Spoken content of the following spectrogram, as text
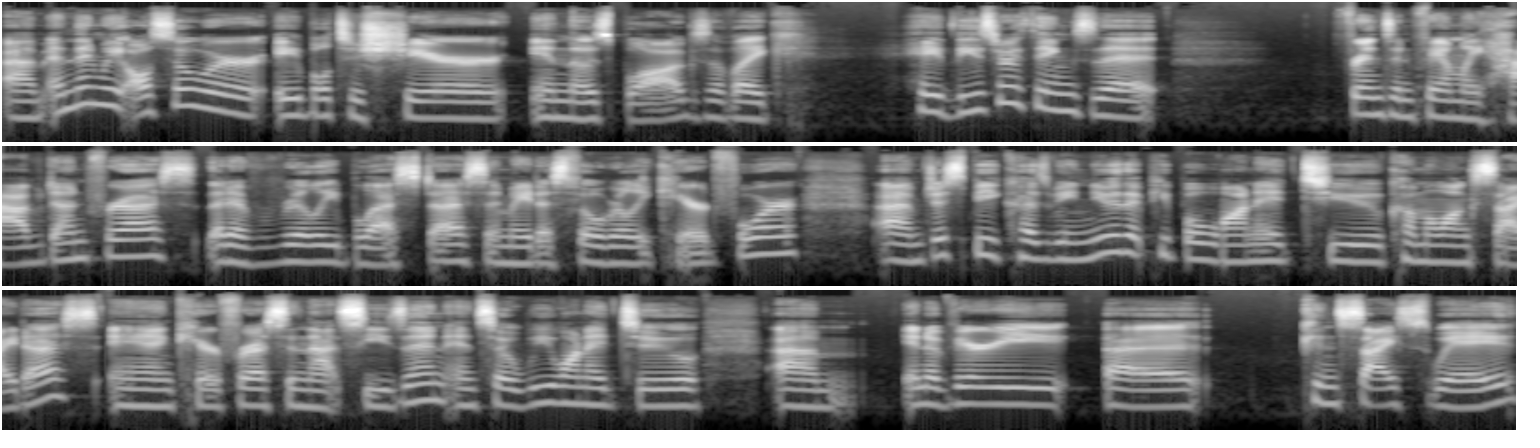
Um, and then we also were able to share in those blogs of like, hey, these are things that friends and family have done for us that have really blessed us and made us feel really cared for. Um, just because we knew that people wanted to come alongside us and care for us in that season. And so we wanted to, um, in a very uh, concise way,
